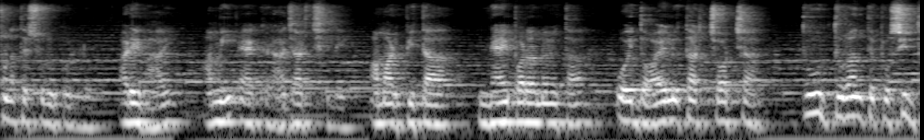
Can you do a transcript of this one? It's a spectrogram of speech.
শোনাতে শুরু করল। আরে ভাই, আমি এক রাজার ছেলে। আমার পিতা ন্যায়পরায়ণতা ওই দয়ালুতার চর্চা দূর দূরান্তে প্রসিদ্ধ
